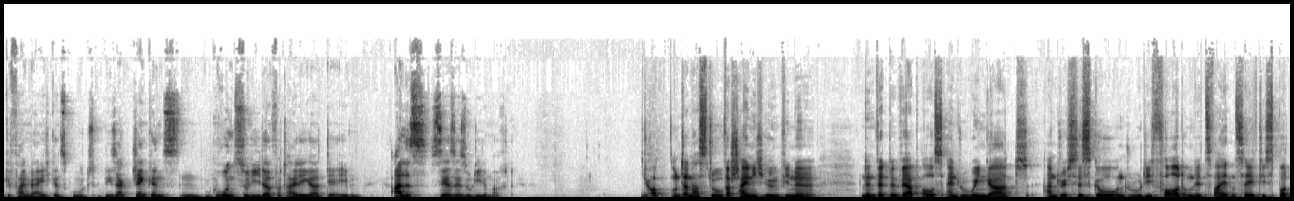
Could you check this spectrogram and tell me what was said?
gefallen mir eigentlich ganz gut. Wie gesagt, Jenkins, ein grundsolider Verteidiger, der eben alles sehr, sehr solide macht. Ja, und dann hast du wahrscheinlich irgendwie eine, einen Wettbewerb aus Andrew Wingard, Andre Cisco und Rudy Ford um den zweiten Safety-Spot.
